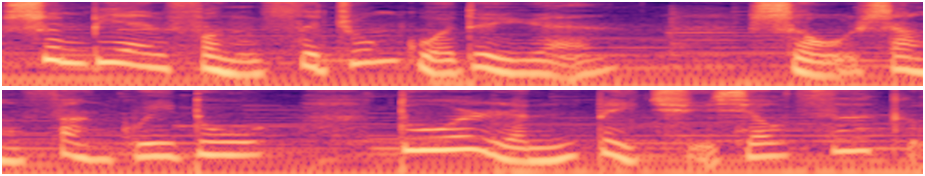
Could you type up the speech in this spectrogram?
顺便讽刺中国队员手上犯规多，多人被取消资格。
